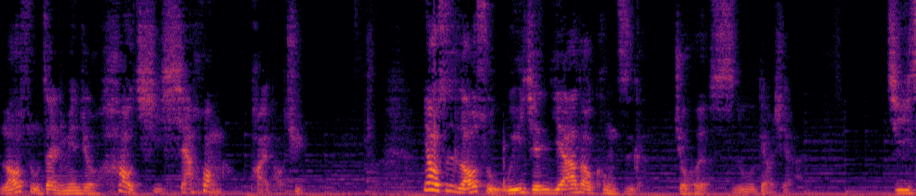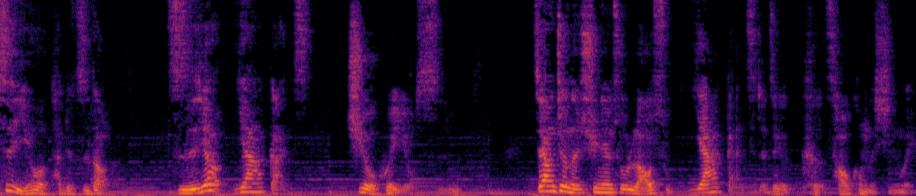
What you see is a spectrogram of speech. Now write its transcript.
老鼠在里面就好奇瞎晃嘛，跑来跑去。要是老鼠无意间压到控制杆，就会有食物掉下来。几次以后，他就知道了，只要压杆子。就会有食物，这样就能训练出老鼠压杆子的这个可操控的行为。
